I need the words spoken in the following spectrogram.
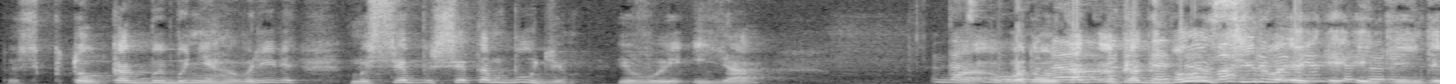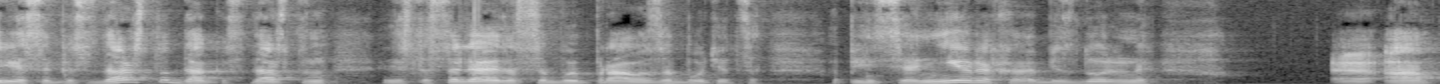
То есть, кто, как бы мы ни говорили, мы все, все там будем. И вы, и я. Даст А, вот, вот да, как, вот как сбалансировать важный момент, э- эти который- интересы государства? Да, государство оставляет за собой право заботиться о пенсионерах, о обездоленных, э, а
